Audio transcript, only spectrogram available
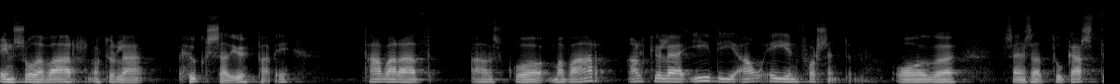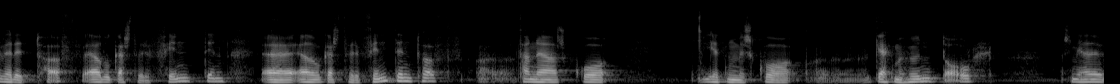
eins og það var náttúrulega hugsað í upphafi það var að, að sko maður var algjörlega í því á eigin forsendum og uh, sem að þú gast verið töff eða þú gast verið fyndin eða þú gast verið fyndin töff. Þannig að sko ég hef með sko gekk með hundól sem ég hefði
